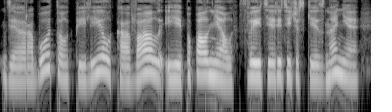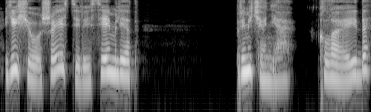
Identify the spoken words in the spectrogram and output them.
где работал, пилил, ковал и пополнял свои теоретические знания еще 6 или 7 лет. Примечание. Клайд,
